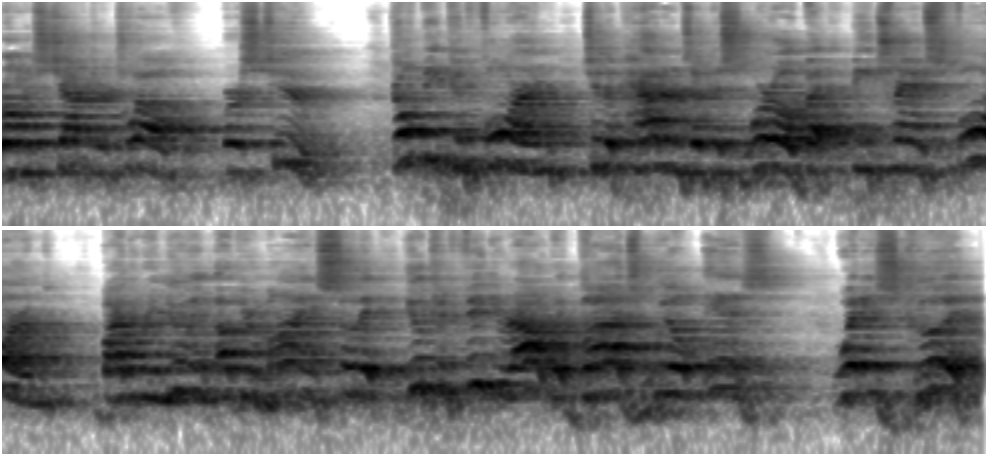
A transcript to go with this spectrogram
Romans chapter 12, verse 2. Don't be conformed to the patterns of this world, but be transformed by the renewing of your mind so that you can figure out what God's will is, what is good,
